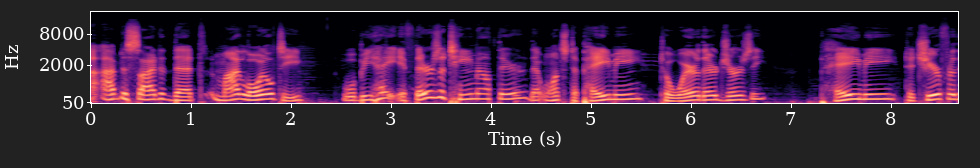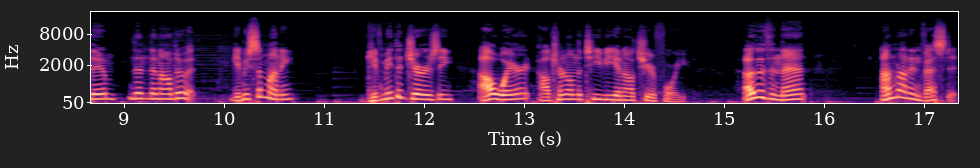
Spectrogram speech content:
I've decided that my loyalty will be hey, if there's a team out there that wants to pay me to wear their jersey, pay me to cheer for them, then, then I'll do it. Give me some money, give me the jersey, I'll wear it, I'll turn on the TV, and I'll cheer for you. Other than that, I'm not invested.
